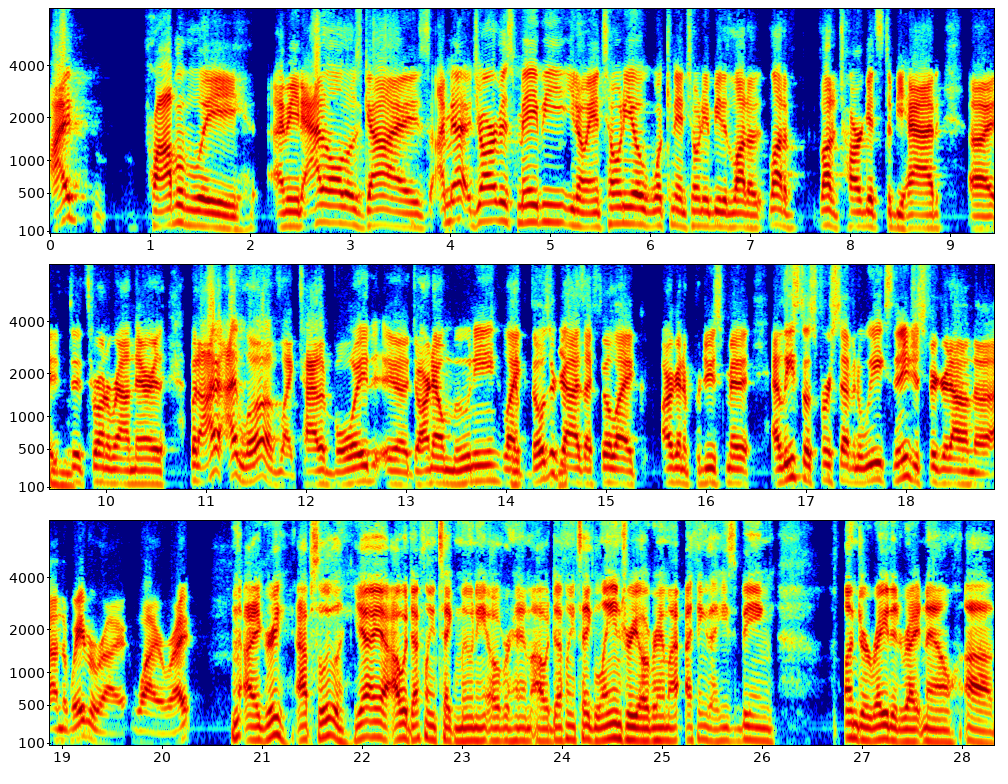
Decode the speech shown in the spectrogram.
I probably, I mean, out of all those guys, I mean, Jarvis, maybe, you know, Antonio, what can Antonio be? A lot of, a lot of, a lot of targets to be had uh, mm-hmm. thrown around there. But I, I love like Tyler Boyd, uh, Darnell Mooney. Like those are guys I feel like are going to produce at least those first seven weeks. Then you just figure it out on the on the waiver wire, right? I agree. Absolutely. Yeah, yeah. I would definitely take Mooney over him. I would definitely take Landry over him. I, I think that he's being underrated right now. Uh,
